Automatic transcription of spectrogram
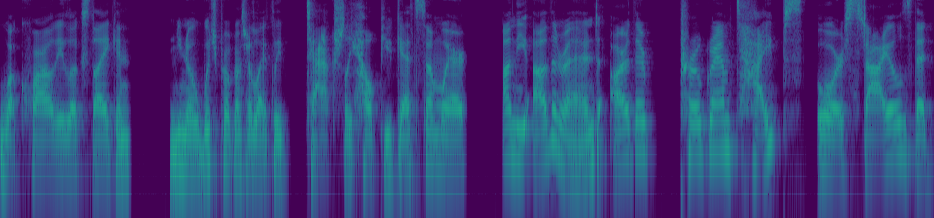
what quality looks like and you know which programs are likely to actually help you get somewhere. On the other end, are there program types or styles that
